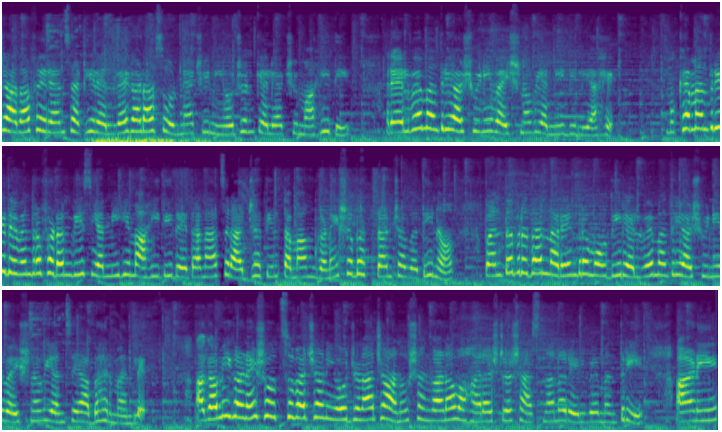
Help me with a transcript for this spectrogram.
जादा फेऱ्यांसाठी रेल्वेगाडा सोडण्याची नियोजन केल्याची माहिती रेल्वे मंत्री अश्विनी वैष्णव यांनी दिली आहे. मुख्यमंत्री देवेंद्र फडणवीस यांनी ही माहिती देतानाच राज्यातील तमाम गणेश भक्तांच्या वतीनं पंतप्रधान नरेंद्र मोदी रेल्वे मंत्री अश्विनी वैष्णव यांचे आभार मानले. आगामी गणेशोत्सवाच्या नियोजनाच्या अनुषंगानं महाराष्ट्र शासनानं रेल्वे मंत्री आणि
